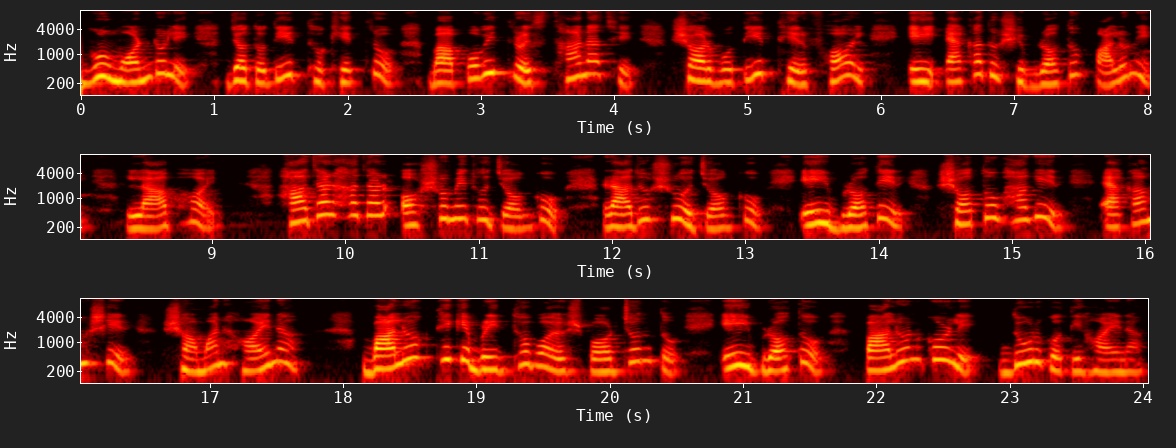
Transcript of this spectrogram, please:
ভূমণ্ডলে যত তীর্থক্ষেত্র বা পবিত্র স্থান আছে, সর্বতীর্থের ফল এই একাদশী ব্রত পালনে লাভ হয়। হাজার হাজার অশ্বমেধ যজ্ঞ, রাজস্ব যজ্ঞ এই ব্রতের শতভাগের একাংশের সমান হয় না। বালক থেকে বৃদ্ধ বয়স পর্যন্ত এই ব্রত পালন করলে দুর্গতি হয় না।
